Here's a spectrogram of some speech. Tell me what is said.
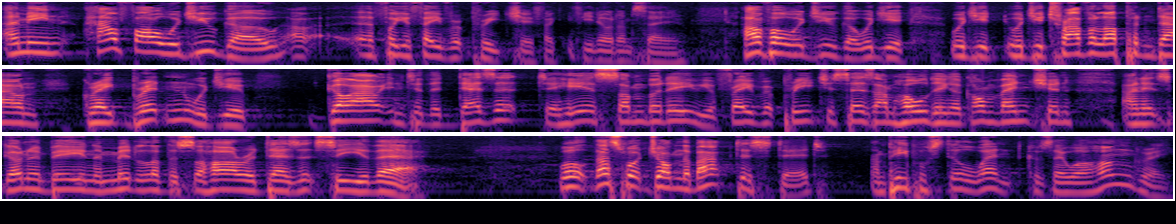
I mean, how far would you go uh, uh for your favorite preacher, if, if you know what I'm saying? How far would you go? Would you, would, you, would you travel up and down Great Britain? Would you go out into the desert to hear somebody, your favorite preacher says, I'm holding a convention and it's going to be in the middle of the Sahara Desert, see you there. Well, that's what John the Baptist did, and people still went because they were hungry.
